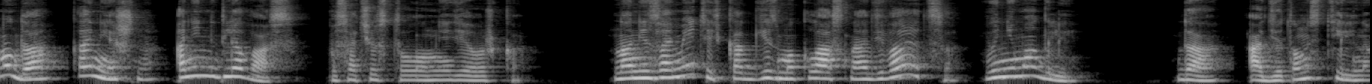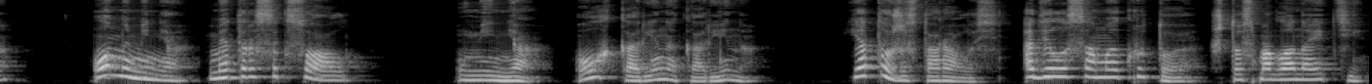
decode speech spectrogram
«Ну да, конечно, они не для вас», – посочувствовала мне девушка. Но не заметить, как Гизма классно одевается, вы не могли. Да, одет он стильно. Он у меня метросексуал. У меня. Ох, Карина, Карина. Я тоже старалась. Одела самое крутое, что смогла найти,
